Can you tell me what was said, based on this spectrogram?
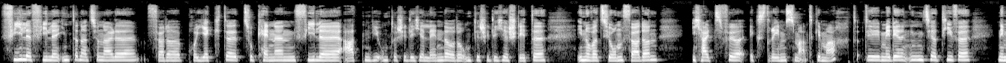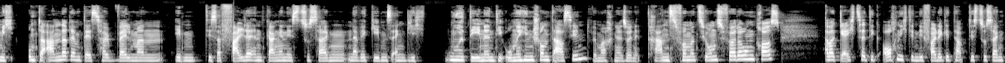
viele, viele internationale Förderprojekte zu kennen, viele Arten, wie unterschiedliche Länder oder unterschiedliche Städte Innovation fördern. Ich halte es für extrem smart gemacht, die Medieninitiative, nämlich unter anderem deshalb, weil man eben dieser Falle entgangen ist, zu sagen, na, wir geben es eigentlich nur denen, die ohnehin schon da sind. Wir machen also eine Transformationsförderung draus aber gleichzeitig auch nicht in die Falle getappt ist, zu sagen,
